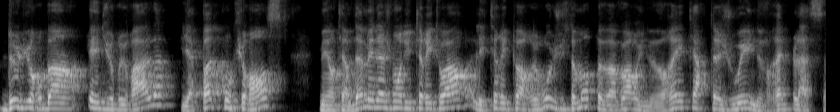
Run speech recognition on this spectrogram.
de l'urbain et du rural, il n'y a pas de concurrence, mais en termes d'aménagement du territoire, les territoires ruraux, justement, peuvent avoir une vraie carte à jouer, une vraie place.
